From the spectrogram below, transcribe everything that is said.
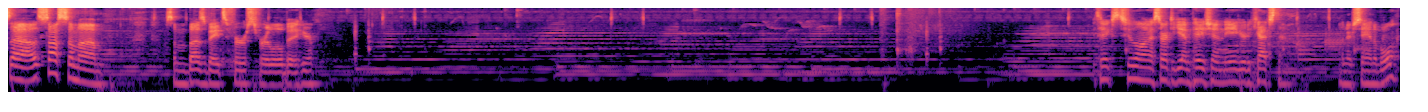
Let's uh let's toss some um some buzz baits first for a little bit here. It takes too long, I start to get impatient and eager to catch them. Understandable.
